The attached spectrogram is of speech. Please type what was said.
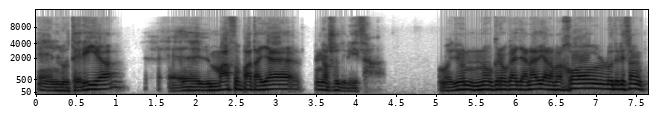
en lutería, el mazo para tallar no se utiliza. Como yo no creo que haya nadie, a lo mejor lo utilizan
